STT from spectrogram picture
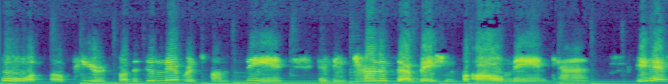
forth, appeared for the deliverance from sin and the eternal salvation for all mankind. It has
